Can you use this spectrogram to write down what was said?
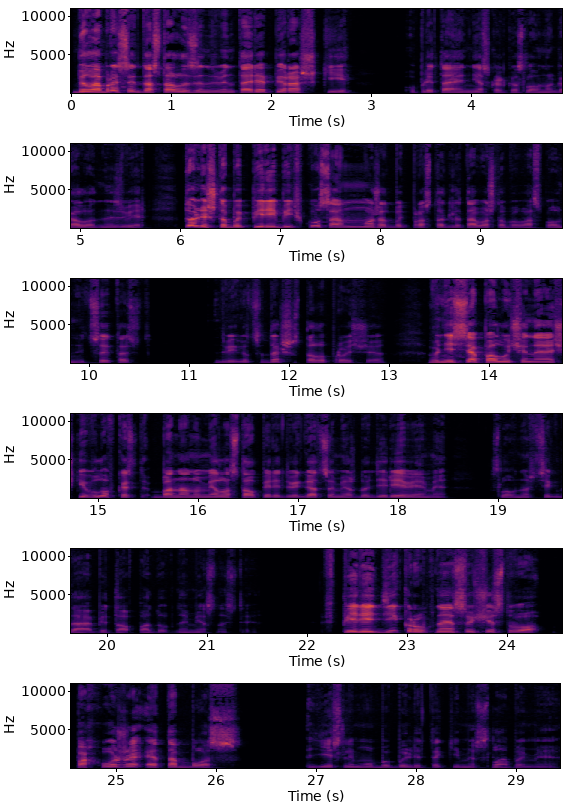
Белобрысый достал из инвентаря пирожки, уплетая несколько, словно голодный зверь. То ли чтобы перебить вкус, а может быть просто для того, чтобы восполнить сытость. Двигаться дальше стало проще. Внеся полученные очки в ловкость, банан умело стал передвигаться между деревьями, словно всегда обитал в подобной местности. Впереди крупное существо. Похоже, это босс. Если мобы были такими слабыми,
